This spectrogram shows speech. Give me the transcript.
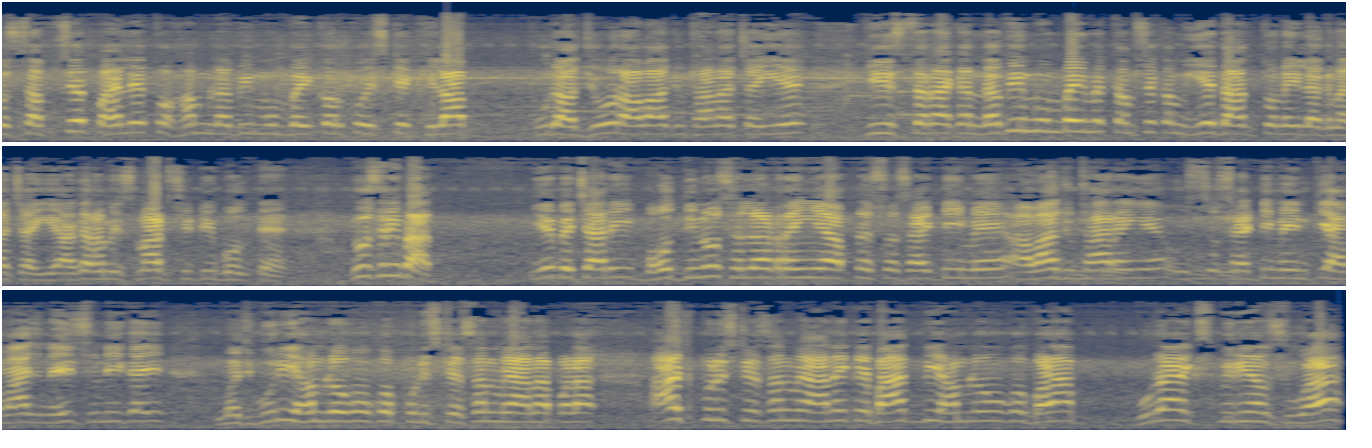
तो सबसे पहले तो हम नवी मुंबईकर को इसके खिलाफ पूरा ज़ोर आवाज़ उठाना चाहिए कि इस तरह का नवी मुंबई में कम से कम ये दाग तो नहीं लगना चाहिए, अगर हम स्मार्ट सिटी बोलते हैं। दूसरी बात, ये बेचारी बहुत दिनों से लड़ रही हैं, अपने सोसाइटी में आवाज़ उठा रही हैं। उस सोसाइटी में इनकी आवाज़ नहीं सुनी गई। मजबूरी हम लोगों को पुलिस स्टेशन में आना पड़ा। आज पुलिस स्टेशन में आने के बाद भी हम लोगों को बड़ा बुरा एक्सपीरियंस हुआ।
